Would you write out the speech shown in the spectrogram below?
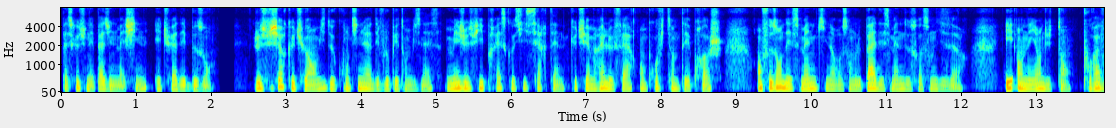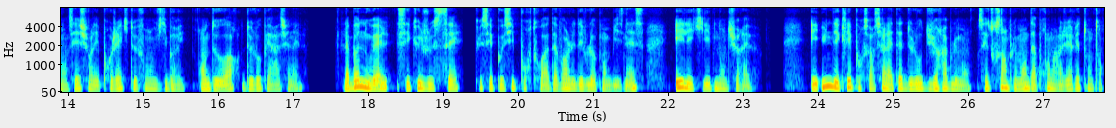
parce que tu n'es pas une machine et tu as des besoins. Je suis sûre que tu as envie de continuer à développer ton business, mais je suis presque aussi certaine que tu aimerais le faire en profitant de tes proches, en faisant des semaines qui ne ressemblent pas à des semaines de 70 heures, et en ayant du temps pour avancer sur les projets qui te font vibrer en dehors de l'opérationnel. La bonne nouvelle, c'est que je sais que c'est possible pour toi d'avoir le développement business et l'équilibre dont tu rêves. Et une des clés pour sortir la tête de l'eau durablement, c'est tout simplement d'apprendre à gérer ton temps.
